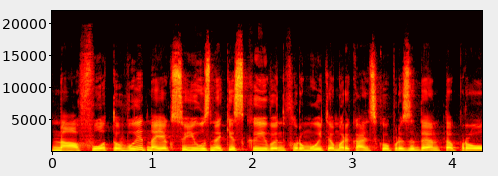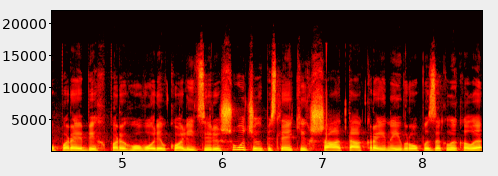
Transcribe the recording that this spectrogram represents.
На фото видно, як союзники з Києва інформують американського президента про перебіг переговорів коаліції рішучих, після яких США та країни Європи закликали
